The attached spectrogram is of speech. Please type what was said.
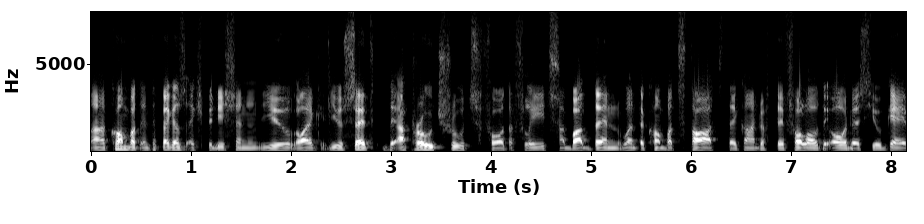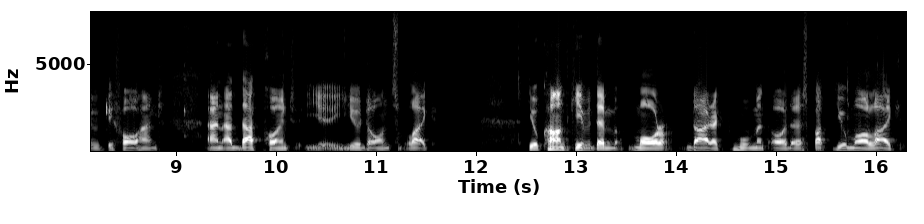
uh, combat in the Pegasus expedition, you like you set the approach routes for the fleets, but then when the combat starts, they kind of they follow the orders you gave beforehand, and at that point you you don't like you can't give them more direct movement orders, but you more like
